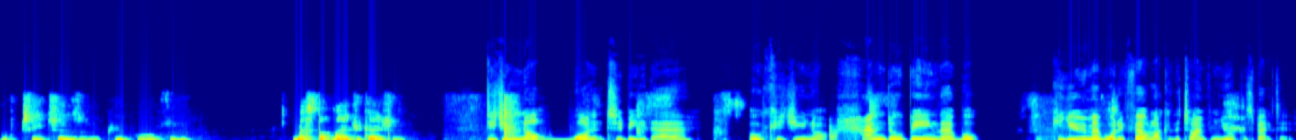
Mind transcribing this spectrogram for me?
with teachers and pupils and messed up my education. Did you not want to be there? Or could you not handle being there? What can you remember what it felt like at the time from your perspective?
